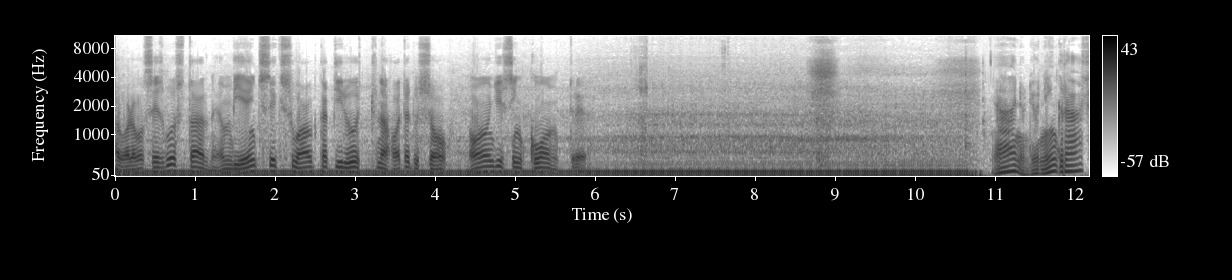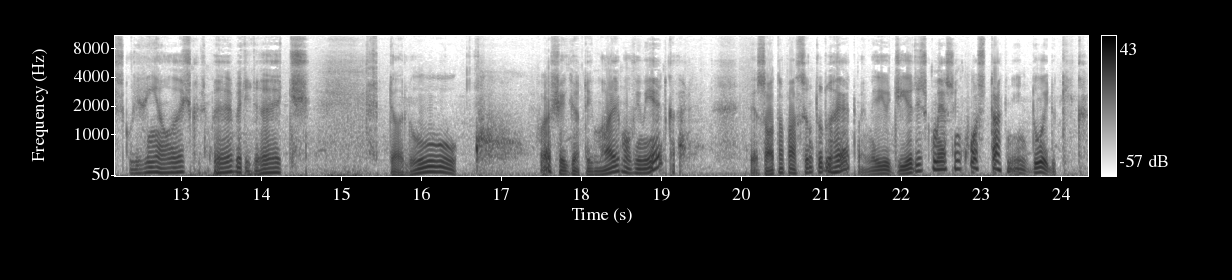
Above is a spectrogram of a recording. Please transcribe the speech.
Agora vocês gostaram, né? Ambiente sexual do capiroto na Rota do Sol. Onde se encontra Ai, não deu nem graça, curvinha hoje, cara. Barbaridade. Tá louco. Eu achei que ia ter mais movimento, cara. O pessoal tá passando tudo reto, mas meio-dia eles começam a encostar, que nem doido cara.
